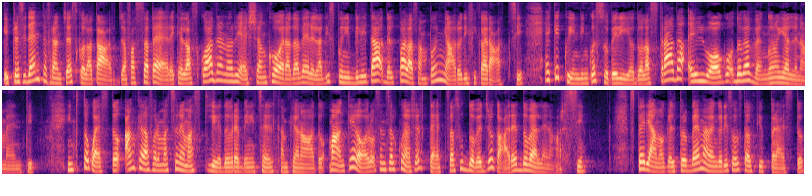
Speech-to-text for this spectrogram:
Il presidente Francesco Latargia fa sapere che la squadra non riesce ancora ad avere la disponibilità del Pala Sampognaro di Ficarazzi e che quindi in questo periodo la strada è il luogo dove avvengono gli allenamenti. In tutto questo anche la formazione maschile dovrebbe iniziare il campionato, ma anche loro senza alcuna certezza su dove giocare e dove allenarsi. Speriamo che il problema venga risolto al più presto.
